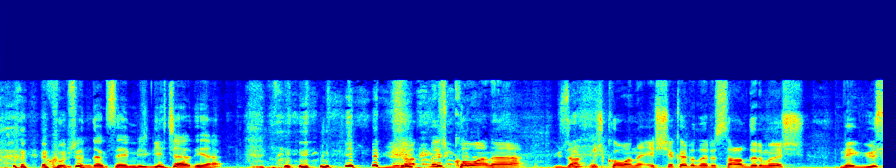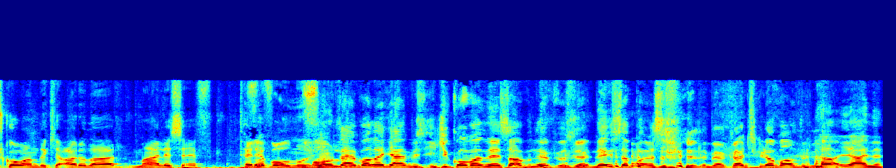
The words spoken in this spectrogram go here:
Kurşun dökseymiş geçerdi ya. 160 kovana 160 kovana eşek arıları saldırmış ve 100 kovandaki arılar maalesef telef olmuş. Zor- Oktay bana gelmiş iki kovanın hesabını yapıyoruz ya. Neyse parası verelim ya kaç kilo baldır. Ha yani.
